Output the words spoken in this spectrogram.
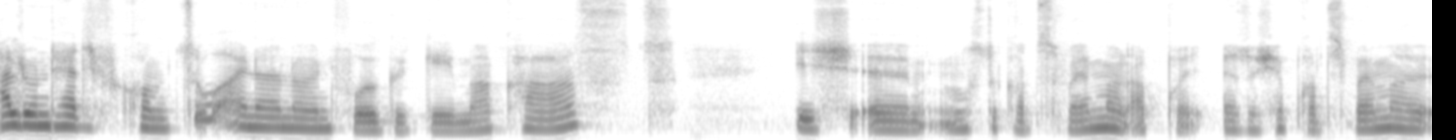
Hallo und herzlich willkommen zu einer neuen Folge Gamercast. Ich äh, musste gerade zweimal abbrechen, also ich habe gerade zweimal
